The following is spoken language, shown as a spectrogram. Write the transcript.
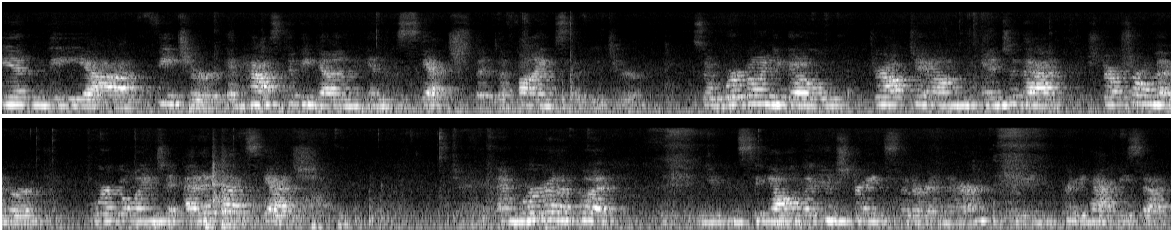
in the, uh, feature, it has to be done in the sketch that defines the feature. So we're going to go drop down into that structural member, we're going to edit that sketch, and we're gonna put, you can see all the constraints that are in there, pretty, pretty happy stuff,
